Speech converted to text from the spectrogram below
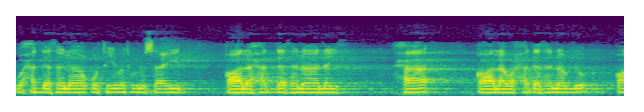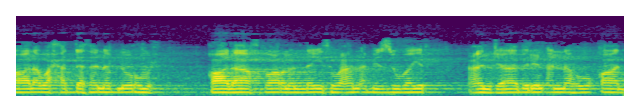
وحدثنا قتيبة بن سعيد قال حدثنا ليث حاء قال وحدثنا ابن قال وحدثنا ابن رمح قال أخبرنا الليث عن أبي الزبير عن جابر أنه قال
